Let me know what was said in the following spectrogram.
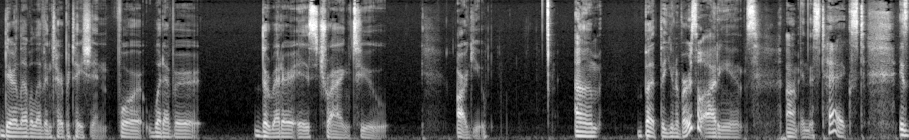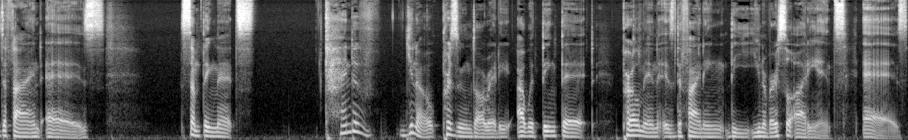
their level of interpretation for whatever the writer is trying to argue. Um, but the universal audience um, in this text is defined as something that's kind of, you know, presumed already. I would think that Perelman is defining the universal audience as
